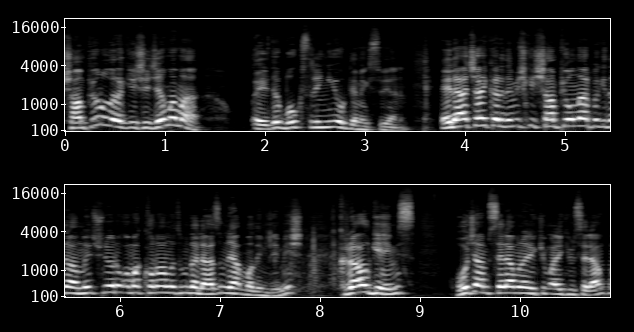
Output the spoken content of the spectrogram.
Şampiyon olarak yaşayacağım ama Evde boks ringi yok demek istiyor yani. Ela Çaykara demiş ki şampiyonlar paketini almayı düşünüyorum ama konu anlatımı da lazım ne yapmalıyım demiş. Kral Games Hocam selamun aleyküm aleyküm selam.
